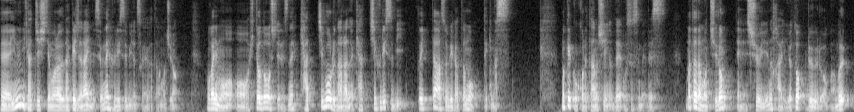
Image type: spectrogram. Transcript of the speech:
えー犬にキャッチしてもらうだけじゃないんですよね。フリスビーの使い方はもちろん。他にも人同士でですねキャッチボールならぬキャッチフリスビーといった遊び方もできます、まあ、結構これ楽しいのでおすすめです、まあ、ただもちろん、えー周囲への配慮とルールを守る。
